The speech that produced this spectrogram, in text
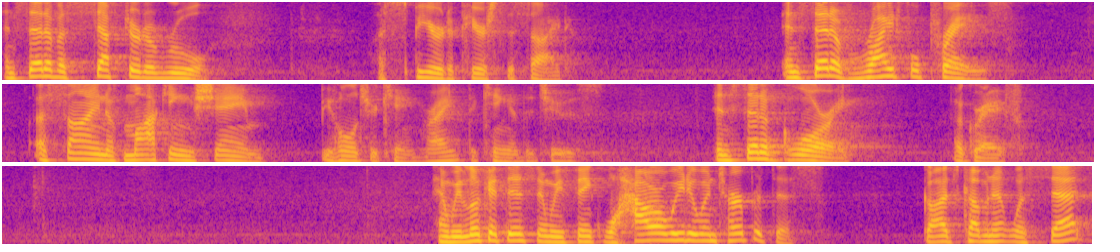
Instead of a scepter to rule, a spear to pierce the side. Instead of rightful praise, a sign of mocking shame, behold your king, right? The king of the Jews. Instead of glory, a grave. And we look at this and we think, well, how are we to interpret this? God's covenant was set,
